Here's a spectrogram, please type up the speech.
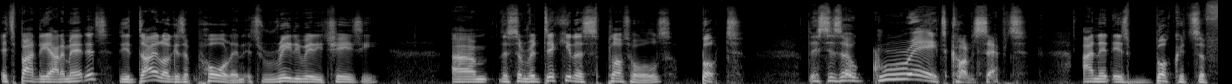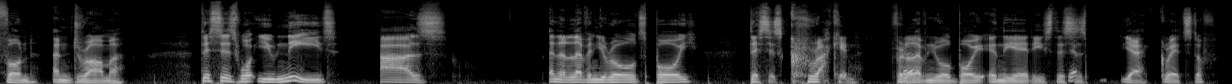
It's badly animated. The dialogue is appalling. It's really, really cheesy. Um, there's some ridiculous plot holes, but this is a great concept. And it is buckets of fun and drama. This is what you need as an 11 year old's boy. This is cracking for an 11 year old boy in the 80s. This is, yeah, great stuff.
